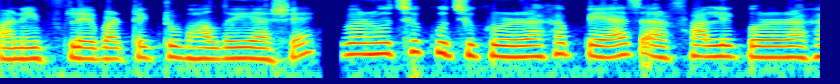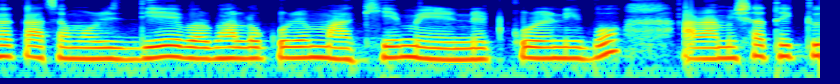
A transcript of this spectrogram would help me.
মানে ফ্লেভারটা একটু ভালোই আসে। এবার হচ্ছে কুচি করে রাখা পেঁয়াজ আর ফালি করে রাখা কাঁচামরিচ দিয়ে এবার ভালো করে মাখিয়ে ম্যারিনেট করে নিব। আর আমি সাথে একটু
